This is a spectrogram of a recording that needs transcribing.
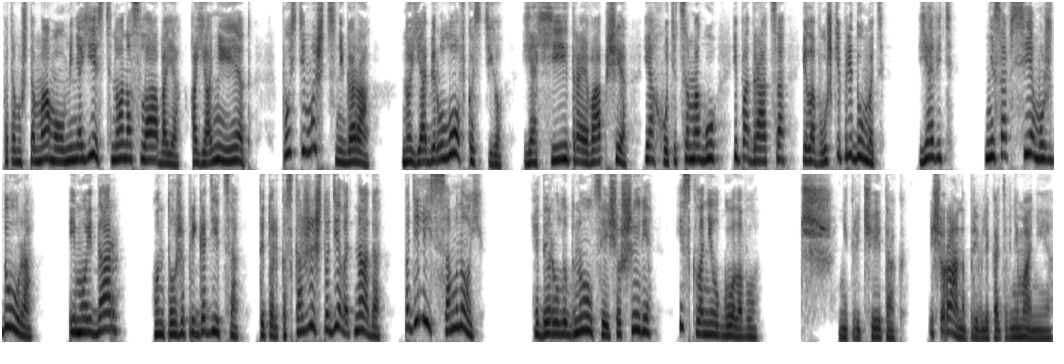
Потому что мама у меня есть, но она слабая, а я нет. Пусть и мышц не гора, но я беру ловкостью. Я хитрая вообще, и охотиться могу, и подраться, и ловушки придумать. Я ведь не совсем уж дура. И мой дар, он тоже пригодится. Ты только скажи, что делать надо. Поделись со мной». Эдер улыбнулся еще шире и склонил голову. «Тш, не кричи так. Еще рано привлекать внимание».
